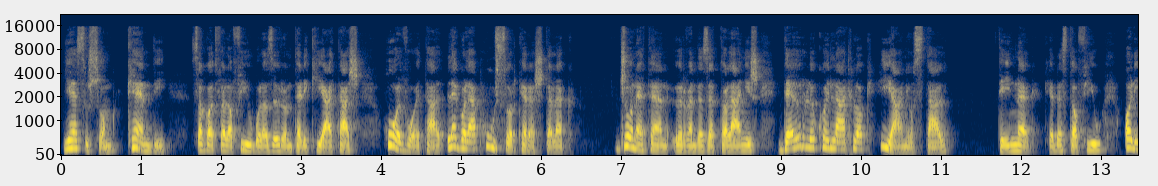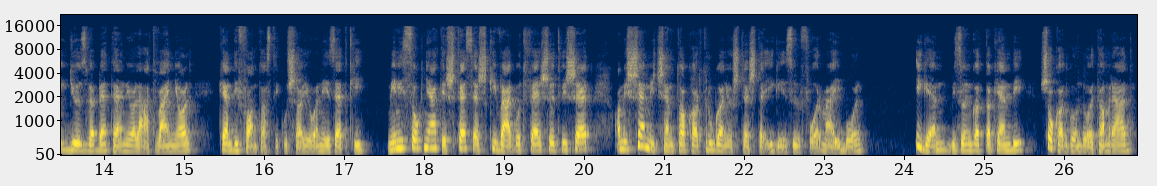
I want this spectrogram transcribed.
Jesszusom, Kendi! szakadt fel a fiúból az örömteli kiáltás. Hol voltál? Legalább húszszor kerestelek. Jonathan, örvendezett a lány is, de örülök, hogy látlak, hiányoztál. Tényleg? kérdezte a fiú, alig győzve betelni a látványjal. Kendi fantasztikusan jól nézett ki. Miniszoknyát és feszes kivágott felsőt viselt, ami semmit sem takart ruganyos teste igéző formáiból. Igen, bizonygatta Kendi, sokat gondoltam rád.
